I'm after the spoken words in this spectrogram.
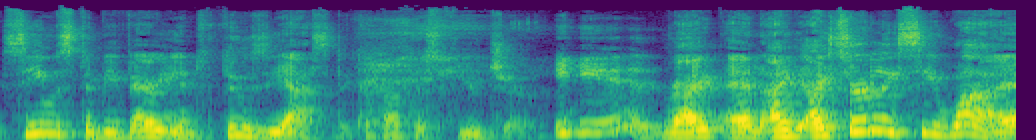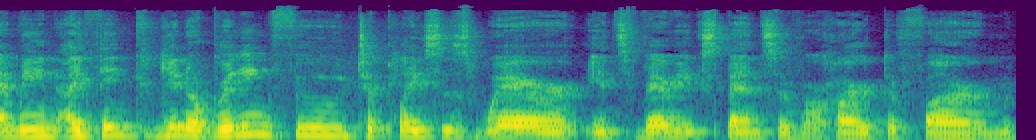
seems to be very enthusiastic about this future, He is. right? And I, I certainly see why. I mean, I think, you know, bringing food to places where it's very expensive or hard to farm,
